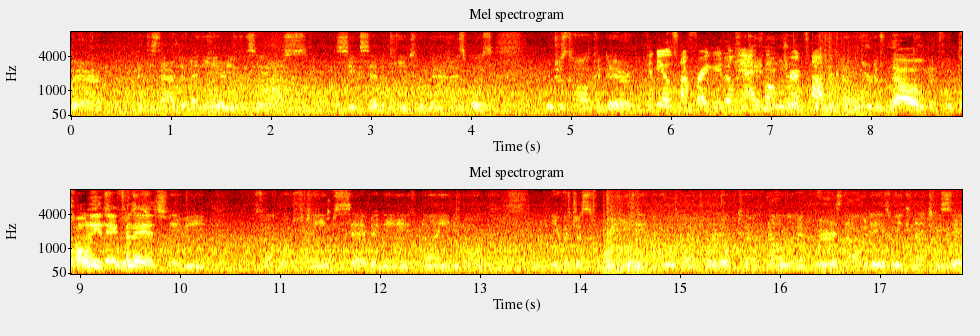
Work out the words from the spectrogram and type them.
where at the start of any year you could say there's six, seven teams who win it. I suppose we're just talking there. Video's not very good on the Kenny iPhone, sure it's not. the kind of word of No, football, only I Nathan suppose. is. Maybe talk about teams seven, eight, nine, you know. it was just really think who's going to put it up to. Now, whereas nowadays we can actually say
